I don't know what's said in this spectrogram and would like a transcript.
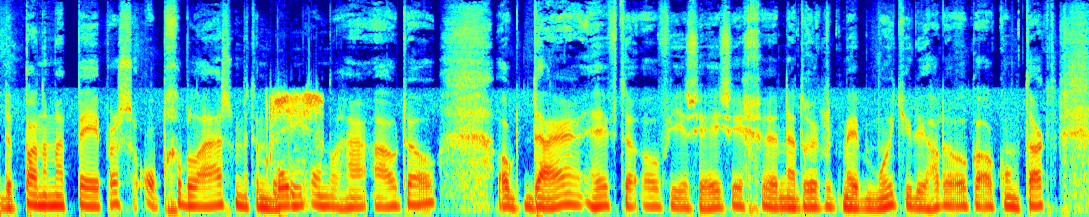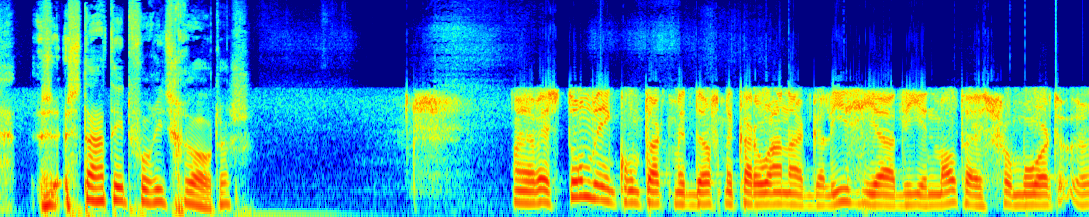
de Panama Papers, opgeblazen met een Precies. bom onder haar auto. Ook daar heeft de OVSE zich nadrukkelijk mee bemoeid. Jullie hadden ook al contact. Staat dit voor iets groters? Nou wij stonden in contact met Daphne Caruana Galizia... die in Malta is vermoord. Uh,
